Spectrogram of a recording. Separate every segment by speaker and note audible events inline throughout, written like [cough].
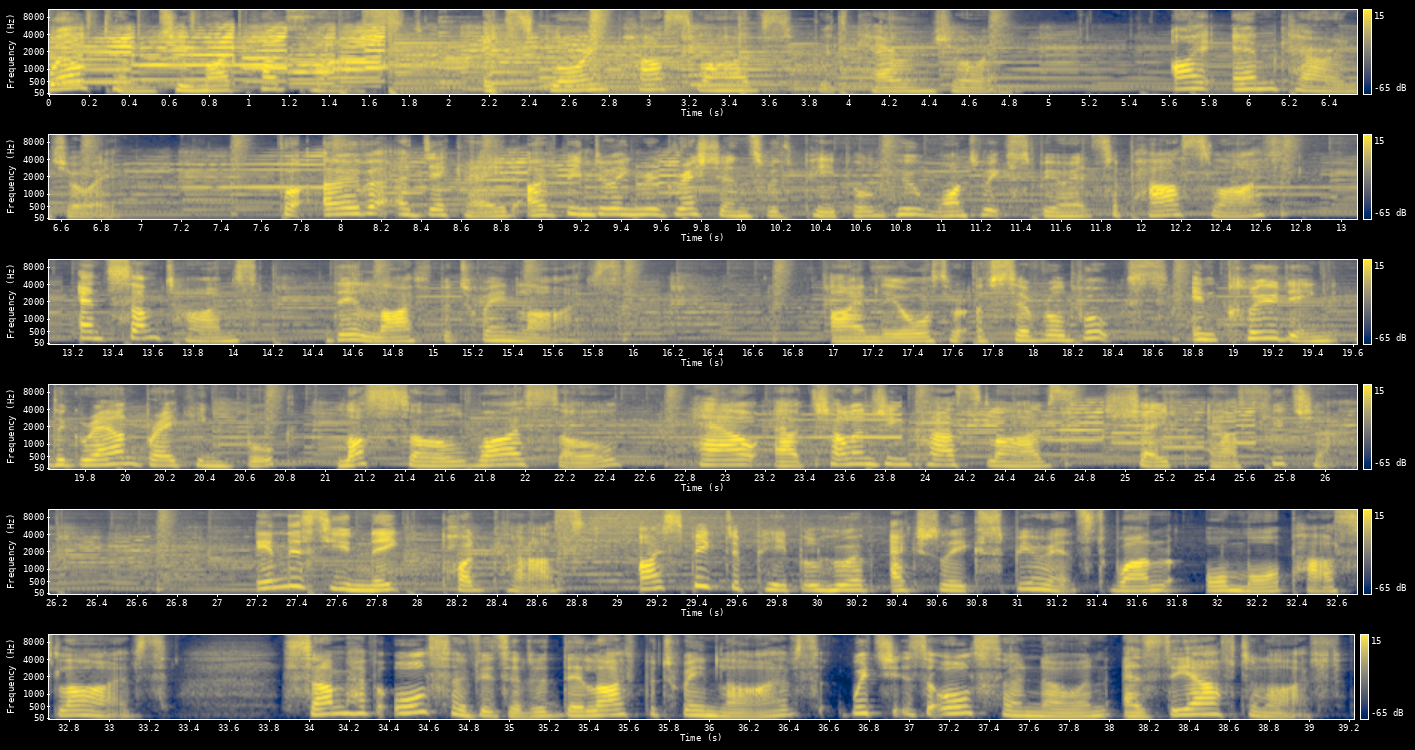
Speaker 1: Welcome to my podcast, Exploring Past Lives with Karen Joy. I am Karen Joy. For over a decade, I've been doing regressions with people who want to experience a past life and sometimes their life between lives. I'm the author of several books, including the groundbreaking book Lost Soul, Wise Soul How Our Challenging Past Lives Shape Our Future. In this unique podcast, I speak to people who have actually experienced one or more past lives. Some have also visited their life between lives, which is also known as the afterlife.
